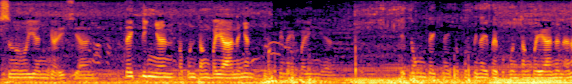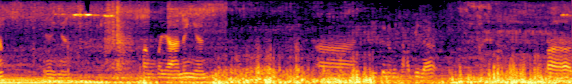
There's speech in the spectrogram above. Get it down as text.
So yan guys, yan. Dike din yan, papuntang bayanan yan. Pag pinaybay niyo yan. Itong dike na ito, pag pinaybay papuntang bayanan, ano? Yan yan. Pang bayanan yan. Ah, dito naman sa kabila. Pag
